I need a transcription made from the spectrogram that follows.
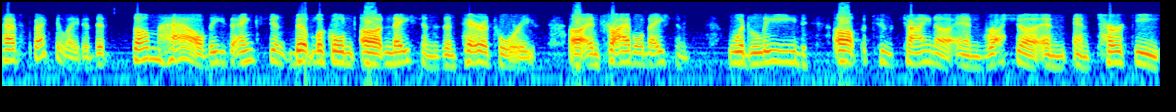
have speculated that somehow these ancient biblical uh, nations and territories uh, and tribal nations would lead up to China and Russia and and Turkey.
